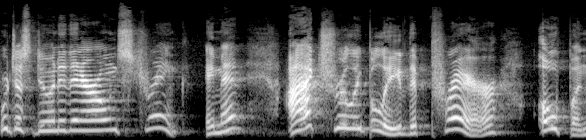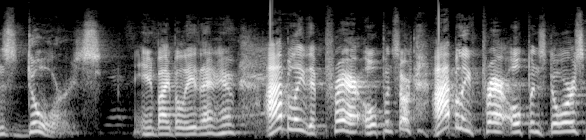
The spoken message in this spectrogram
We're just doing it in our own strength. Amen? I truly believe that prayer opens doors. Anybody believe that here? I believe that prayer opens doors. I believe prayer opens doors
